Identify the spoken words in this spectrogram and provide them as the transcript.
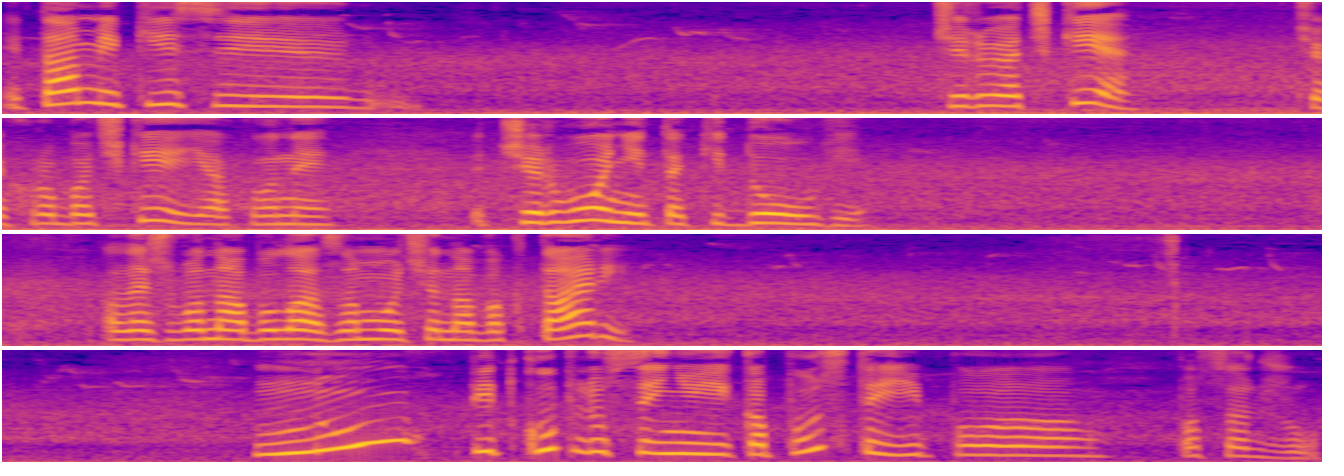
І там якісь е, червячки чи хробачки, як вони, червоні такі довгі. Але ж вона була замочена в актарі. Ну, підкуплю синьої капусти і по... посаджу.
